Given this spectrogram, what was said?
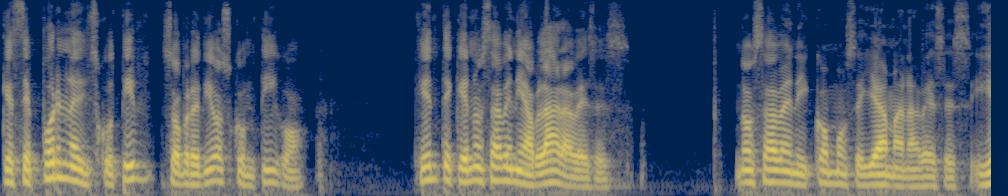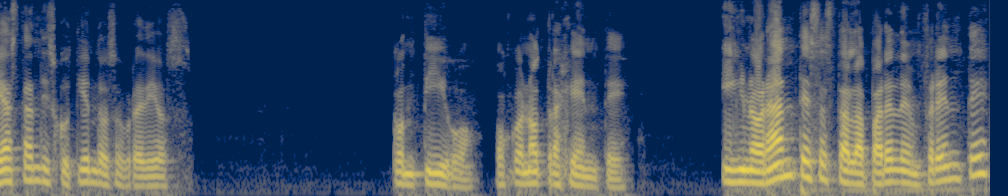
que se ponen a discutir sobre Dios contigo. Gente que no sabe ni hablar a veces. No sabe ni cómo se llaman a veces. Y ya están discutiendo sobre Dios. Contigo o con otra gente. Ignorantes hasta la pared de enfrente,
